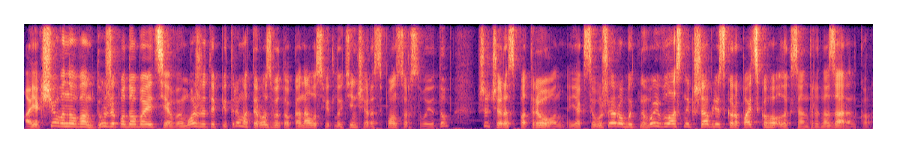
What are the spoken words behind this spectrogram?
А якщо воно вам дуже подобається, ви можете підтримати розвиток каналу Світлотінь через спонсорство YouTube чи через Patreon, як це вже робить новий власник шаблі Скоропадського Олександр Назаренко.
